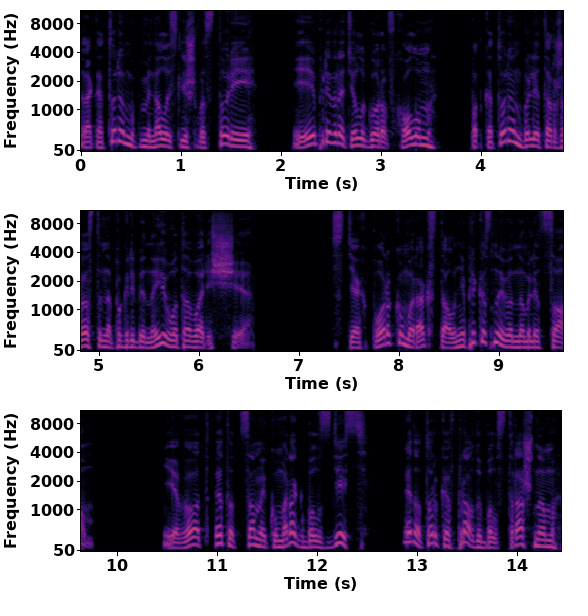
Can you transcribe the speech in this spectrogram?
о котором упоминалось лишь в истории, и превратил гору в холм, под которым были торжественно погребены его товарищи. С тех пор Кумарак стал неприкосновенным лицом. И вот этот самый Кумарак был здесь. Этот орк и вправду был страшным,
